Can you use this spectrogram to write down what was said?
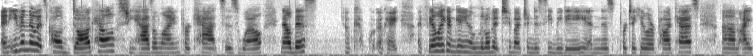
And even though it's called Dog Health, she has a line for cats as well. Now, this Okay, okay, I feel like I'm getting a little bit too much into CBD in this particular podcast. Um, I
